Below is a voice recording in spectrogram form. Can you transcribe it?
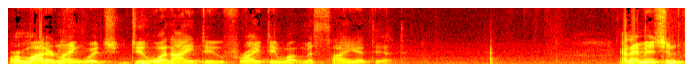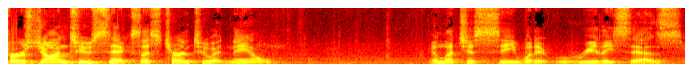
Or modern language, do what I do, for I do what Messiah did. And I mentioned 1 John 2 6. Let's turn to it now. And let's just see what it really says.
